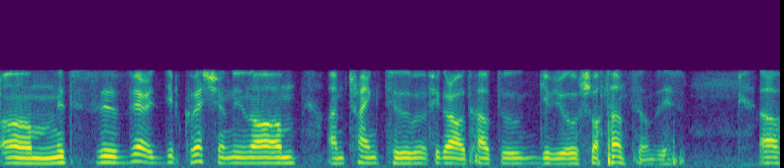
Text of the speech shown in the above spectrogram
um, it's a very deep question. You know, um, I'm trying to figure out how to give you a short answer on this. Uh,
